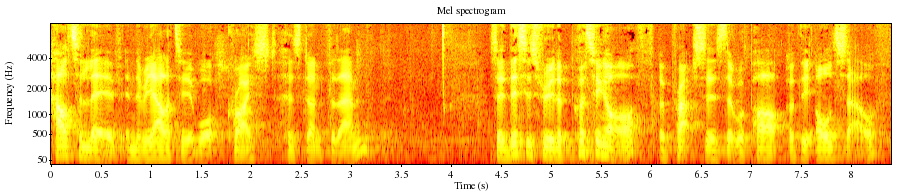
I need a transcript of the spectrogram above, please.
how to live in the reality of what Christ has done for them. So, this is through the putting off of practices that were part of the old self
